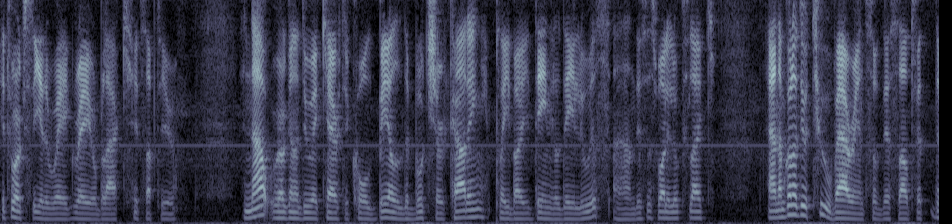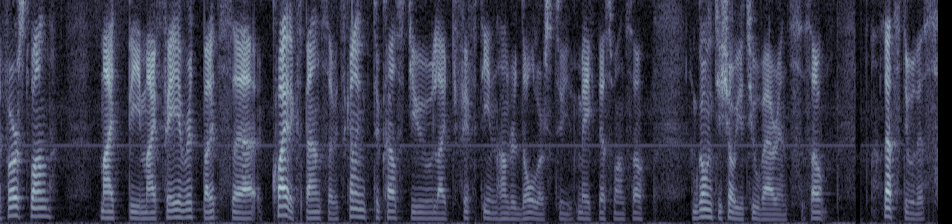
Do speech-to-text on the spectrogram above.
it works either way gray or black. It's up to you and now we're gonna do a character called Bill the Butcher Cutting, played by Daniel Day-Lewis, and this is what it looks like. And I'm gonna do two variants of this outfit. The first one might be my favorite, but it's uh, quite expensive. It's going to cost you like $1,500 to make this one, so I'm going to show you two variants. So let's do this.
